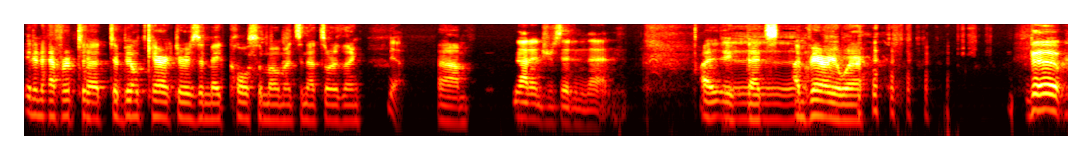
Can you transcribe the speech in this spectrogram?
in an effort to to build characters and make wholesome moments and that sort of thing. Yeah. Um, Not interested in that. I, it, that's Uh. I'm very aware. the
